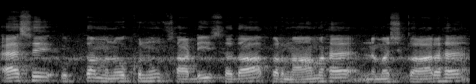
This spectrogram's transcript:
ਐਸੇ ਉੱਤਮ ਮਨੁੱਖ ਨੂੰ ਸਾਡੀ ਸਦਾ ਪ੍ਰਣਾਮ ਹੈ, ਨਮਸਕਾਰ ਹੈ।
